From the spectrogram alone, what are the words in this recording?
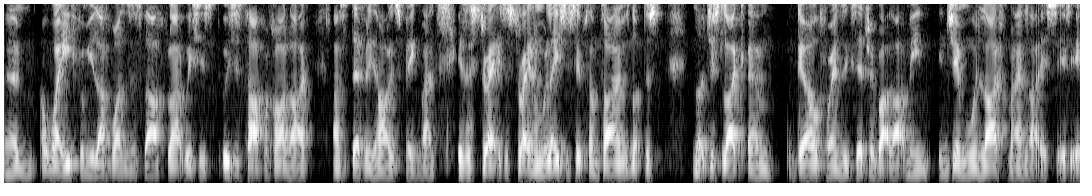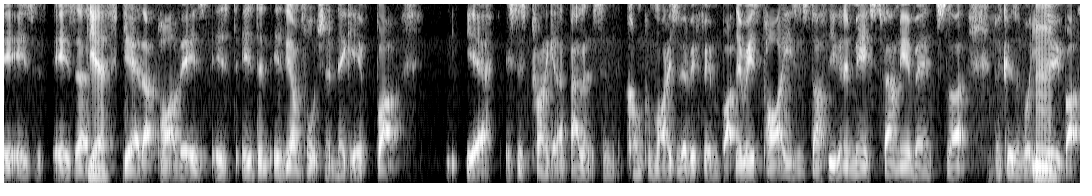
um, away from your loved ones and stuff, like which is which is tough. I can't lie. That's definitely the hardest thing, man. It's a strain. It's a strain on relationships sometimes. Not just not just like um, girlfriends, etc. But like I mean, in general in life, man. Like it's, it's it is it is a yeah. yeah, that part of it is is is the is the unfortunate negative, but yeah, it's just trying to get that balance and compromise of everything. But there is parties and stuff that you're going to miss, family events, like because of what you Mm. do. But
